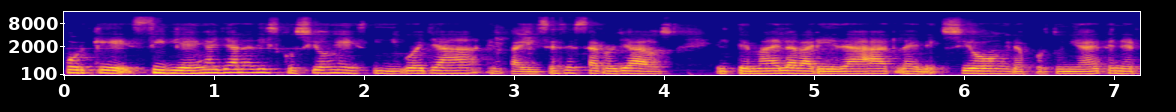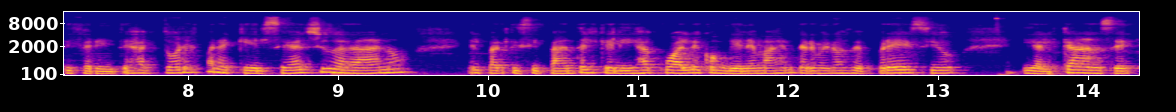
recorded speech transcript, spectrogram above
Porque si bien allá la discusión es, y digo allá en países desarrollados, el tema de la variedad, la elección y la oportunidad de tener diferentes actores para que él sea el ciudadano, el participante, el que elija cuál le conviene más en términos de precio y alcance,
